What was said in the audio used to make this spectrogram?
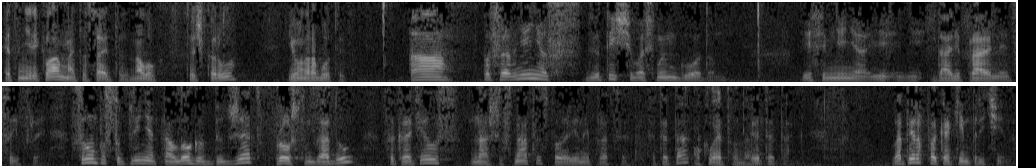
Это не реклама, это сайт налог.ру, и он работает. А по сравнению с 2008 годом, если мне не, не дали правильные цифры, сумма поступления от налогов в бюджет в прошлом году сократилась на 16,5%. Это так? Около этого, да. Это так. Во-первых, по каким причинам?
